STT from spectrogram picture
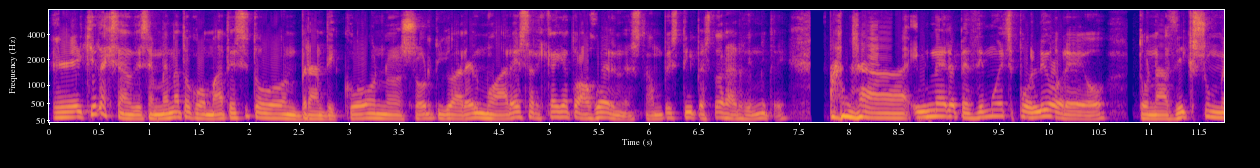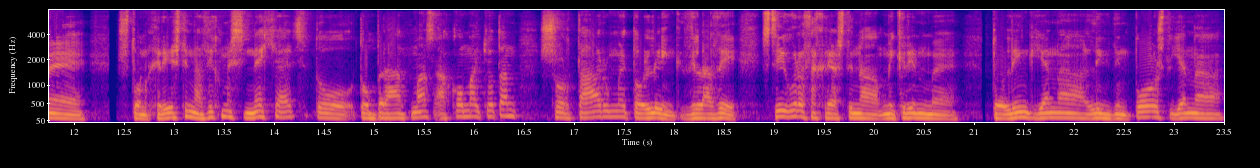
Ε, κοίταξε να δεις, εμένα το κομμάτι έτσι των μπραντικών short URL μου αρέσει αρχικά για το awareness. Θα μου πεις τι είπες τώρα ρε Δημήτρη. Αλλά είναι ρε παιδί μου έτσι πολύ ωραίο το να δείξουμε στον χρήστη, να δείχνουμε συνέχεια έτσι το, το brand μας ακόμα και όταν σορτάρουμε το link. Δηλαδή, σίγουρα θα χρειαστεί να μικρύνουμε το link για ένα LinkedIn post, για ένα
